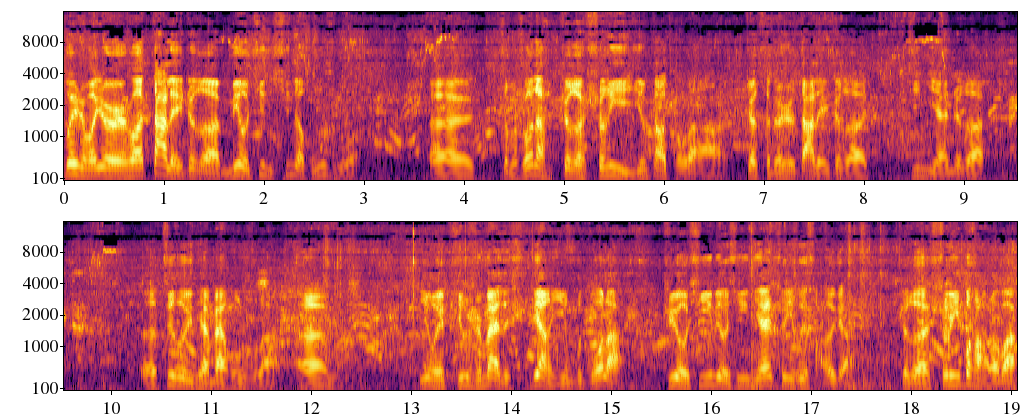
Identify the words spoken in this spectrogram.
为什么就是说大磊这个没有进新的红薯？呃，怎么说呢？这个生意已经到头了啊，这可能是大磊这个今年这个呃最后一天卖红薯了。呃，因为平时卖的量已经不多了，只有星期六、星期天生意会好一点。这个生意不好了吧，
